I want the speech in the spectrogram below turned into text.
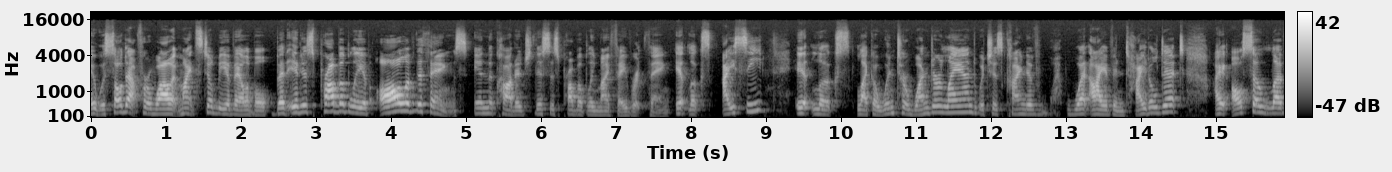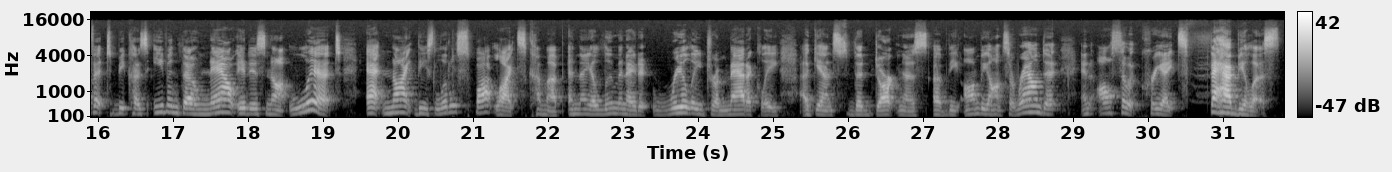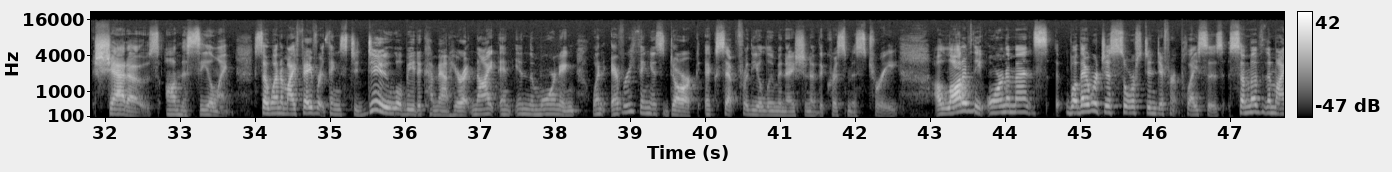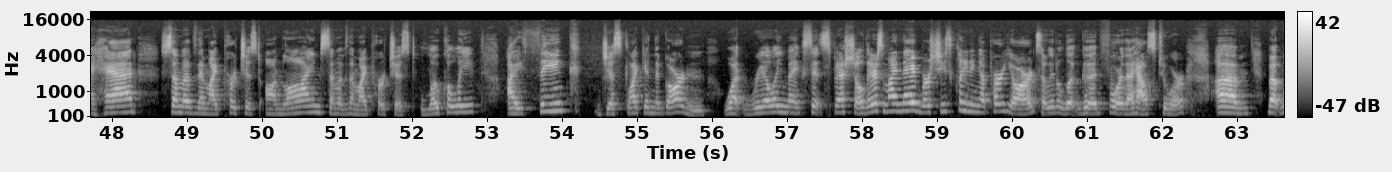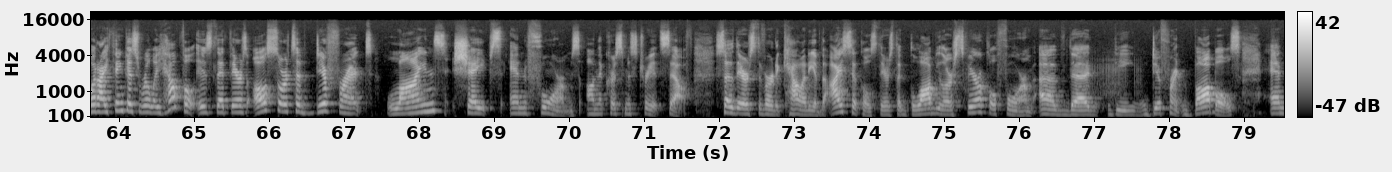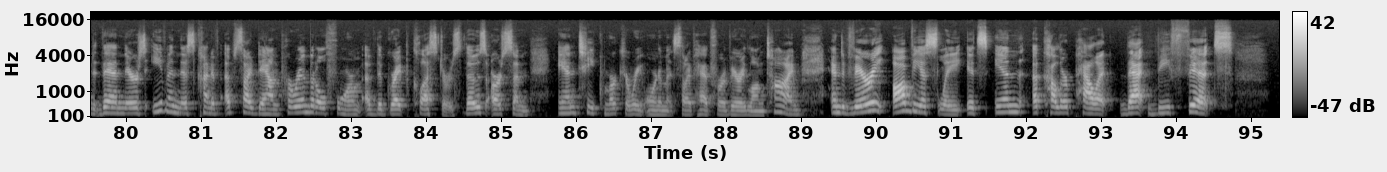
it was sold out for a while. It might still be available, but it is probably of all of the things in the cottage, this is probably my favorite thing. It looks icy. It looks like a winter wonderland, which is kind of what I have entitled it. I also love it because even though now it is not lit, at night these little spotlights come up and they illuminate it really dramatically against the darkness of the ambiance around it. And also it creates fabulous shadows on the ceiling. So, one of my favorite things to do will be to come out here at night and in the morning when everything is dark except for the illumination of the Christmas tree. A lot of the ornaments, well, they were just sourced in different places. Some of them I had, some of them I purchased online, some of them I purchased locally. I think just like in the garden, what really makes it special. There's my neighbor. She's cleaning up her yard, so it'll look good for the house tour. Um, but what I think is really helpful is that there's all sorts of different lines, shapes, and forms on the Christmas tree itself. So there's the verticality of the icicles, there's the globular spherical form of the, the different baubles, and then there's even this kind of upside down pyramidal form of the grape clusters. Those are some antique mercury ornaments that I've had for a very long time. And very obviously, it's in a color palette that befits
